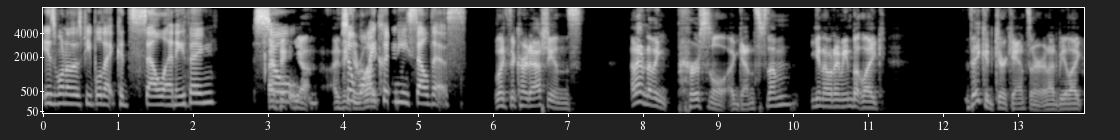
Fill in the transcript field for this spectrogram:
is one of those people that could sell anything. So I think, yeah i think so why right. couldn't he sell this? like the Kardashians, I have nothing personal against them. You know what I mean? But like, they could cure cancer, and I'd be like,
